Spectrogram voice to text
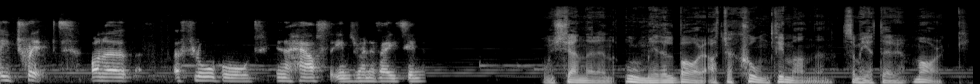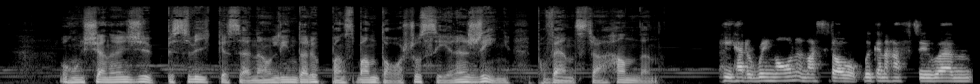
He tripped on a, a floorboard in a house that he was renovating. Hon känner en omedelbar attraktion till mannen som heter Mark. Och hon känner en djup besvikelse när hon lindar upp hans bandage och ser en ring på vänstra handen. He had a ring on and I said, oh, we're going to have to, um,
